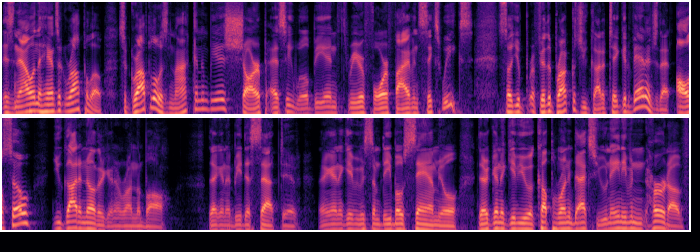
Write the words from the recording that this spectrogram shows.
is now in the hands of Garoppolo. So Garoppolo is not going to be as sharp as he will be in three or four, or five, and six weeks. So you, if you're the Broncos, you got to take advantage of that. Also, you got to know they're going to run the ball. They're going to be deceptive. They're going to give you some Deebo Samuel. They're going to give you a couple running backs you ain't even heard of.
